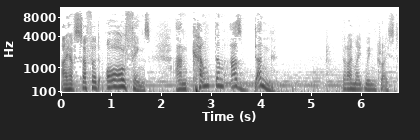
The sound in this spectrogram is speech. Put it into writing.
I have suffered all things, and count them as dung, that I might win Christ.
